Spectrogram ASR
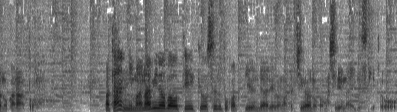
うのかなと。まあ、単に学びの場を提供するとかっていうんであればまた違うのかもしれないですけど、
